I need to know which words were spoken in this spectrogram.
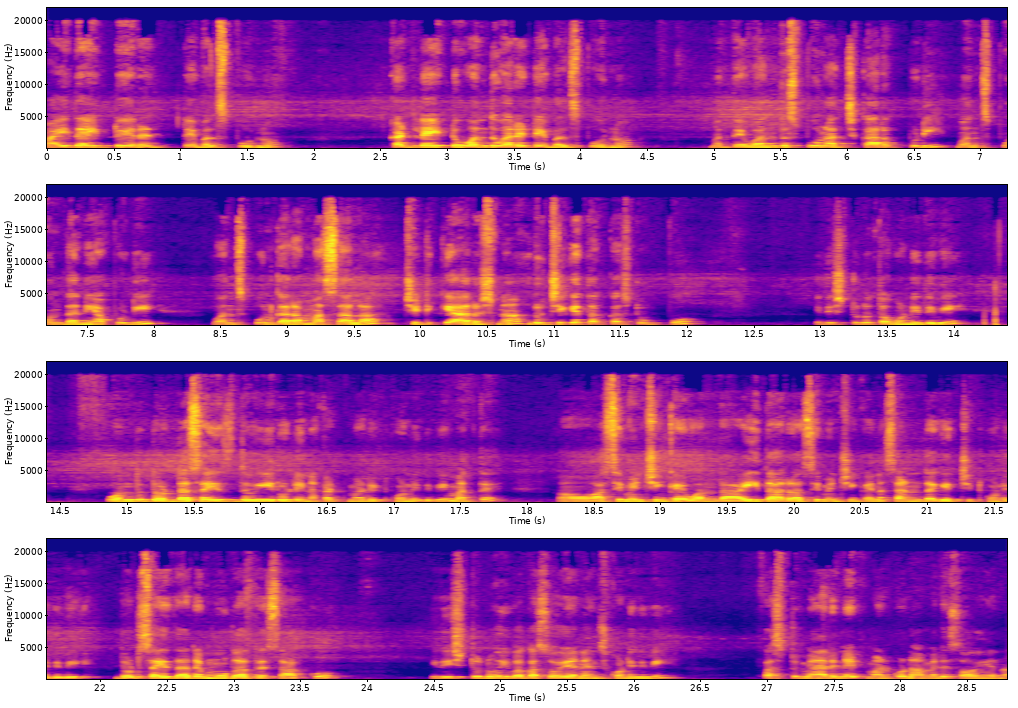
ಮೈದಾ ಹಿಟ್ಟು ಎರಡು ಟೇಬಲ್ ಸ್ಪೂನು. ಕಡಲೆ ಹಿಟ್ಟು ಒಂದೂವರೆ ಟೇಬಲ್ ಸ್ಪೂನು. ಮತ್ತು ಒಂದು ಸ್ಪೂನ್ ಅಚ್ಕಾರದ ಪುಡಿ, ಒಂದು ಸ್ಪೂನ್ ಧನಿಯಾ ಪುಡಿ, ಒಂದು ಸ್ಪೂನ್ ಗರಂ ಮಸಾಲ, ಚಿಟಿಕೆ, ಅರಶಿನ, ರುಚಿಗೆ ತಕ್ಕಷ್ಟು ಉಪ್ಪು. ಇದಿಷ್ಟು ತೊಗೊಂಡಿದ್ದೀವಿ. ಒಂದು ದೊಡ್ಡ ಸೈಜ್ದು ಈರುಳ್ಳಿನ ಕಟ್ ಮಾಡಿ ಇಟ್ಕೊಂಡಿದ್ದೀವಿ ಮತ್ತು ಹಸಿಮೆಣ್ಸಿನ್ಕಾಯಿ ಒಂದು ಐದಾರು ಹಸಿಮೆಣ್ಸಿನ್ಕಾಯಿನ ಸಣ್ಣದಾಗಿ ಹೆಚ್ಚಿಟ್ಕೊಂಡಿದ್ದೀವಿ ದೊಡ್ಡ ಸೈಜ್ ಆದರೆ ಮೂರು ಆದರೆ ಸಾಕು. ಇದಿಷ್ಟು ಇವಾಗ ಸೋಯಾ ನೆನೆಸ್ಕೊಂಡಿದ್ದೀವಿ ಫಸ್ಟ್ ಮ್ಯಾರಿನೇಟ್ ಮಾಡ್ಕೊಂಡು ಆಮೇಲೆ ಸೋಯಾನ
